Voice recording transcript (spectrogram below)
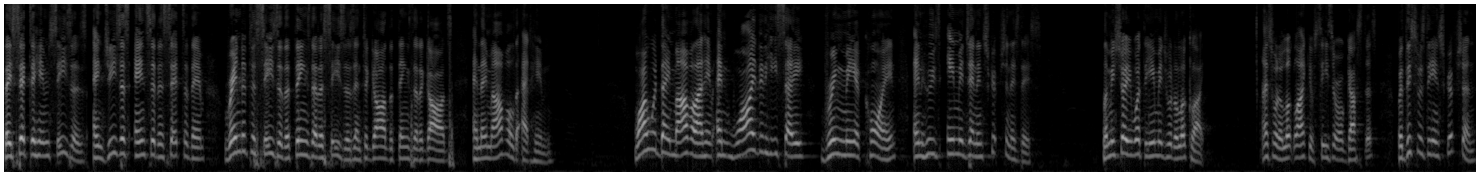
They said to him, Caesar's. And Jesus answered and said to them, Render to Caesar the things that are Caesar's, and to God the things that are God's. And they marveled at him. Why would they marvel at him? And why did he say, Bring me a coin. And whose image and inscription is this? Let me show you what the image would have looked like. That's what it looked like of Caesar Augustus. But this was the inscription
